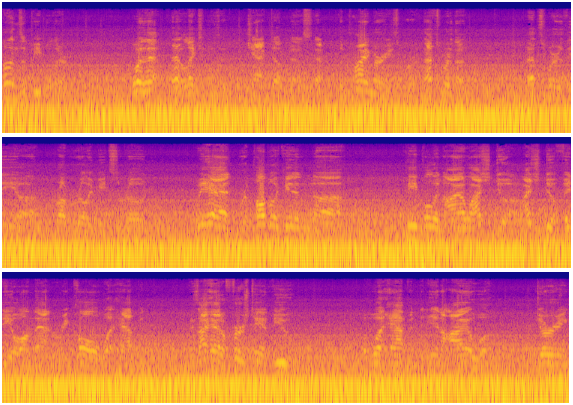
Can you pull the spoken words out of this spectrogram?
tons of people there. Boy, that that election was a jacked up mess. That the primaries were. That's where the that's where the uh, rubber really meets the road. We had Republican uh, people in Iowa. I should do a I should do a video on that and recall what happened because I had a first-hand view of what happened in Iowa during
